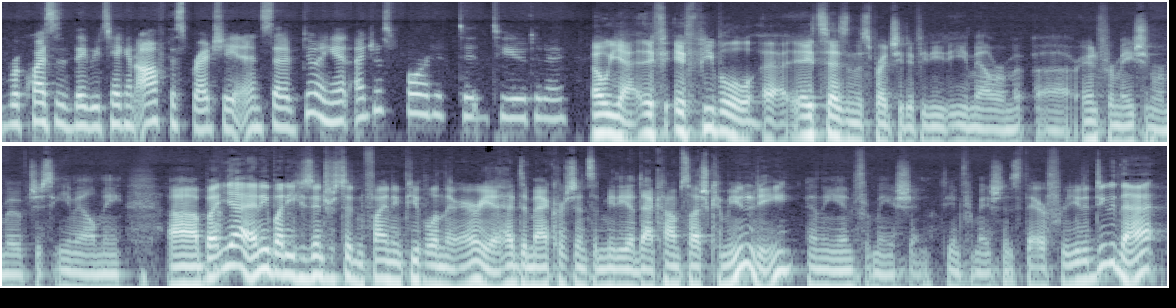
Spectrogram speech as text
requested that they be taken off the spreadsheet, and instead of doing it, I just forwarded it to you today. Oh yeah, if if people, uh, it says in the spreadsheet if you need email remo- uh, information removed, just email me. Uh, but yeah, anybody who's interested in finding people in their area, head to mattchristiansenmedia.com slash community, and the information the information is there for you to do that.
